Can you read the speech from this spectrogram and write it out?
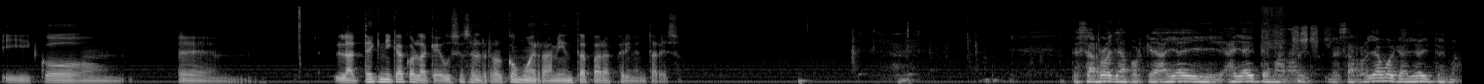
y con eh, la técnica con la que uses el rol como herramienta para experimentar eso. Desarrolla, porque ahí hay, ahí hay tema, David. Desarrolla porque ahí hay tema.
